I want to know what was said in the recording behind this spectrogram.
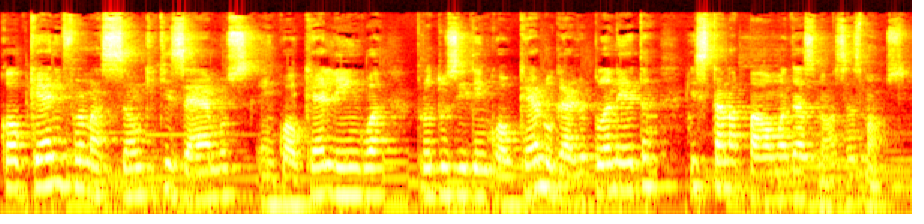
qualquer informação que quisermos, em qualquer língua, produzida em qualquer lugar do planeta, está na palma das nossas mãos.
